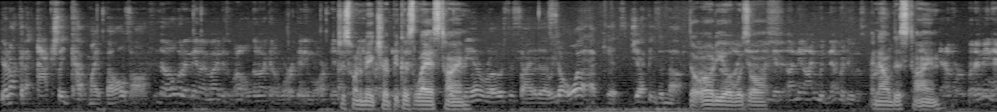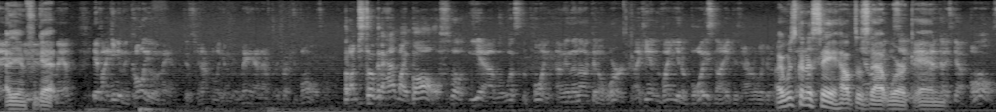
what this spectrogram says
You're not going to actually cut my balls off. No, but I mean I might as well. They're not going to work anymore. You're Just want to make sure because kid. last time Me and Rose decided that we don't want to have kids. Jeffy's enough. the audio was get it, I off. I mean, I would never do this. and now this time Ever. But I mean, hey, I didn't you forget. be man. If I can even call you a man, because you're not really going to be a man after you cut your balls off. But I'm still going to have my balls. Well, yeah, but what's the point? I mean, they're not going to work. I can't invite you to boys' night because you're not really going to. I was gonna say how does you know, that people work say, and that guy's got balls.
